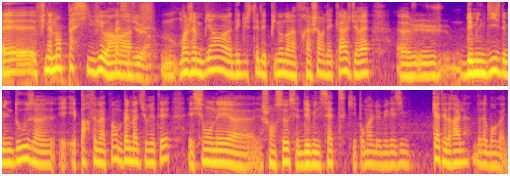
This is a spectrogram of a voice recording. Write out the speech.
Et finalement, pas si vieux. Hein. pas si vieux. hein. Moi, j'aime bien euh, déguster les pinots dans la fraîcheur, l'éclat. Je dirais euh, je- je- 2010, 2012 euh, est, est parfait maintenant, belle maturité. Et si on est euh, chanceux, c'est 2007 qui est pour moi le millésime cathédrale de la Bourgogne.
